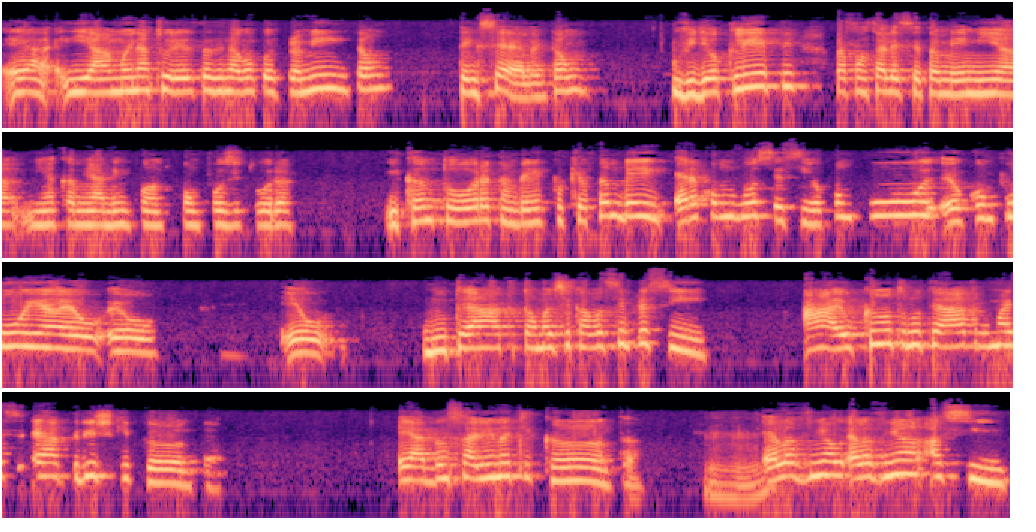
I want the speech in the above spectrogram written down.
é, e a mãe natureza está fazendo alguma coisa para mim, então tem que ser ela. Então, um videoclipe para fortalecer também minha minha caminhada enquanto compositora e cantora também, porque eu também era como você, assim, eu compu, eu compunha, eu, eu, eu no teatro e tal, mas ficava sempre assim, ah, eu canto no teatro, mas é a atriz que canta, é a dançarina que canta. Uhum. Ela vinha, ela vinha assim,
